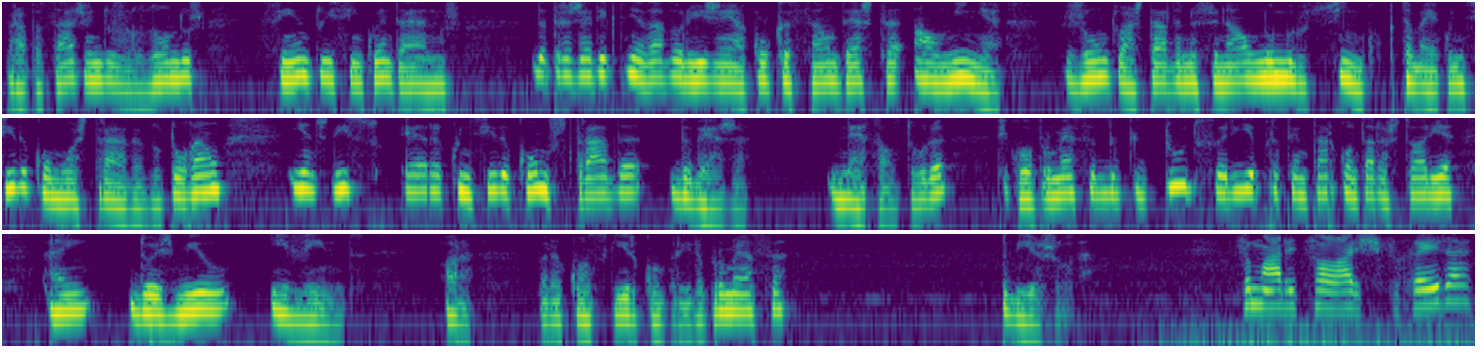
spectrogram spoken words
para a passagem dos redondos 150 anos da tragédia que tinha dado origem à colocação desta alminha junto à Estrada Nacional número 5, que também é conhecida como a Estrada do Torrão e antes disso era conhecida como Estrada de Beja. Nessa altura, ficou a promessa de que tudo faria para tentar contar a história em 2020. Ora, para conseguir cumprir a promessa, pedi ajuda. Sou Mário Solares Ferreira,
